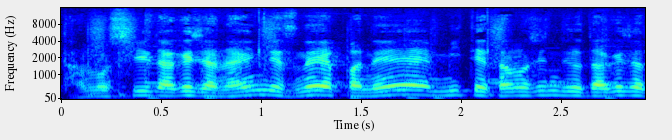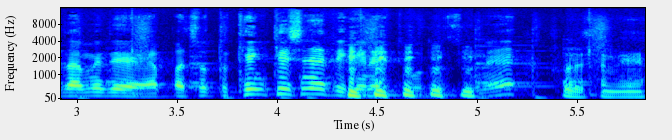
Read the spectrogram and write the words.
ぱ楽しいだけじゃないんですねやっぱね見て楽しんでるだけじゃダメでやっぱちょっと研究しないといけないってことですよね そうですね。うん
